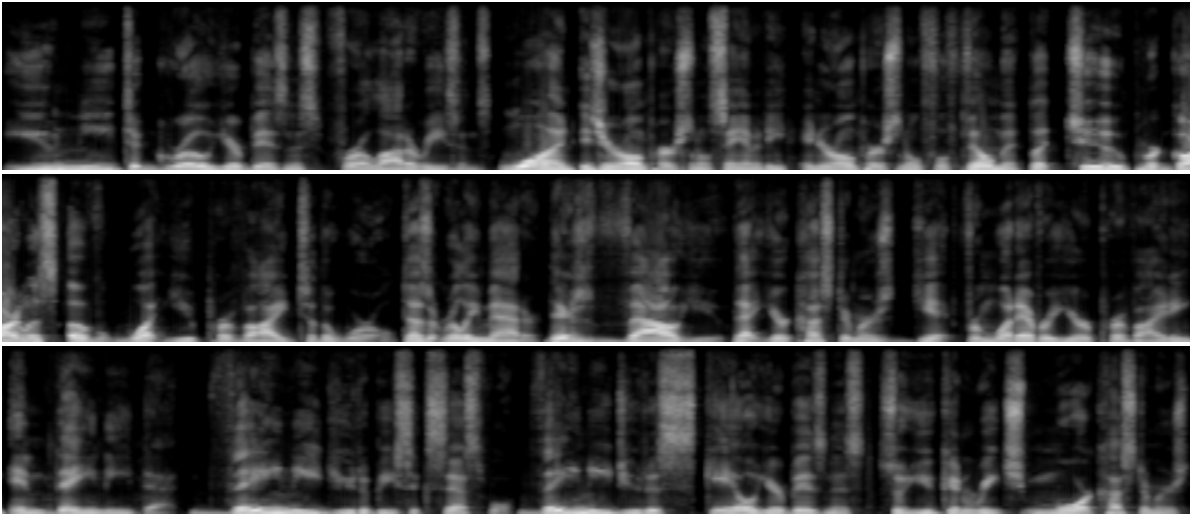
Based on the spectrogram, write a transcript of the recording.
you need to grow your business for a lot of reasons. One is your own personal sanity and your own personal fulfillment. But two, regardless of what you provide to the world, doesn't really matter. There's value that your customers get from whatever you're providing, and they need that. They need you to be successful. They need you to scale your business so you can reach more customers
